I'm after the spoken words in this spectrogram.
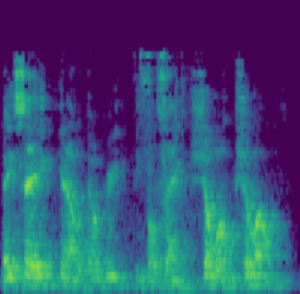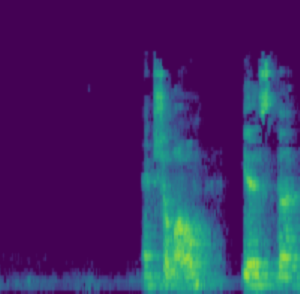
they say, you know, they'll greet people saying, Shalom, Shalom. And Shalom is the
